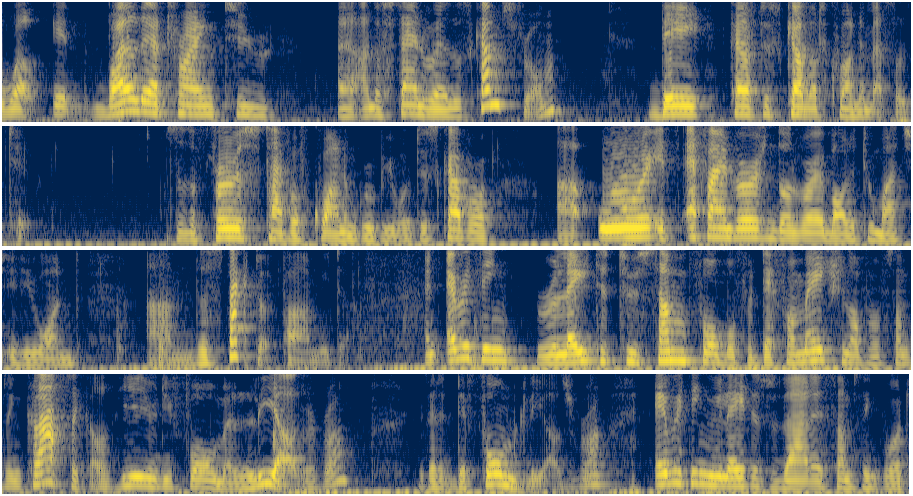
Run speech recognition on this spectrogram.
well, it, while they're trying to uh, understand where this comes from, they kind of discovered quantum SL2. So the first type of quantum group you will discover, uh, or its affine version, don't worry about it too much if you want um, the spectral parameter. And everything related to some form of a deformation of, of something classical, here you deform a Lie algebra, you get a deformed Lie algebra, everything related to that is something what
